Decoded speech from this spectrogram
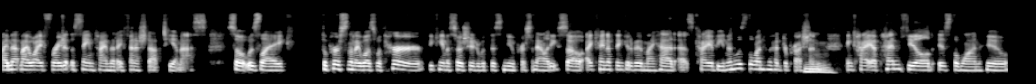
I met my wife right at the same time that I finished up TMS. So it was like the person that I was with her became associated with this new personality. So I kind of think of it in my head as Kiah Beeman was the one who had depression, mm. and Kiah Penfield is the one who,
